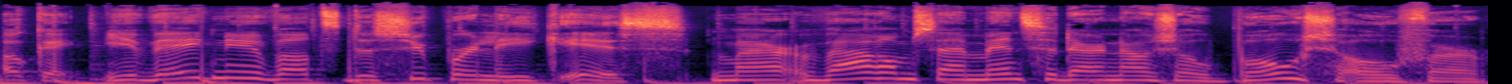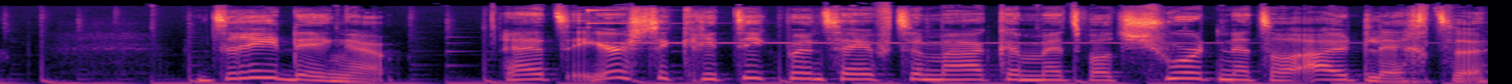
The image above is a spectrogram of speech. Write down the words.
Oké, je weet nu wat de Super League is, maar waarom zijn mensen daar nou zo boos over? Drie dingen. Het eerste kritiekpunt heeft te maken met wat Sjoerd net al uitlegde:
